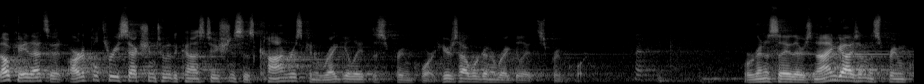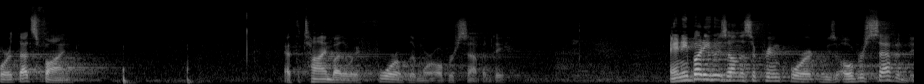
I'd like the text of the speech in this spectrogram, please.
okay, that's it. Article 3, Section 2 of the Constitution says Congress can regulate the Supreme Court. Here's how we're going to regulate the Supreme Court. We're going to say there's nine guys on the Supreme Court, that's fine. At the time, by the way, four of them were over 70. Anybody who's on the Supreme Court who's over 70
